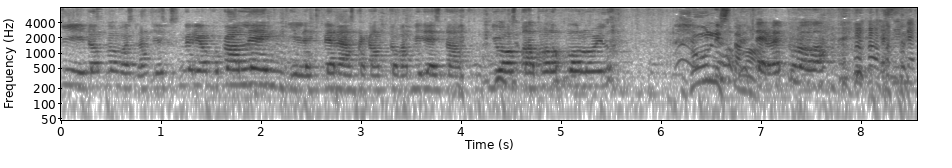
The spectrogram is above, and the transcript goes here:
Kiitos, mä voisin lähteä joskus Merion mukaan lenkille perästä katsomaan, miten sitä juostaa tuolla poluilla. Suunnistamaan. Tervetuloa. Ja sinne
